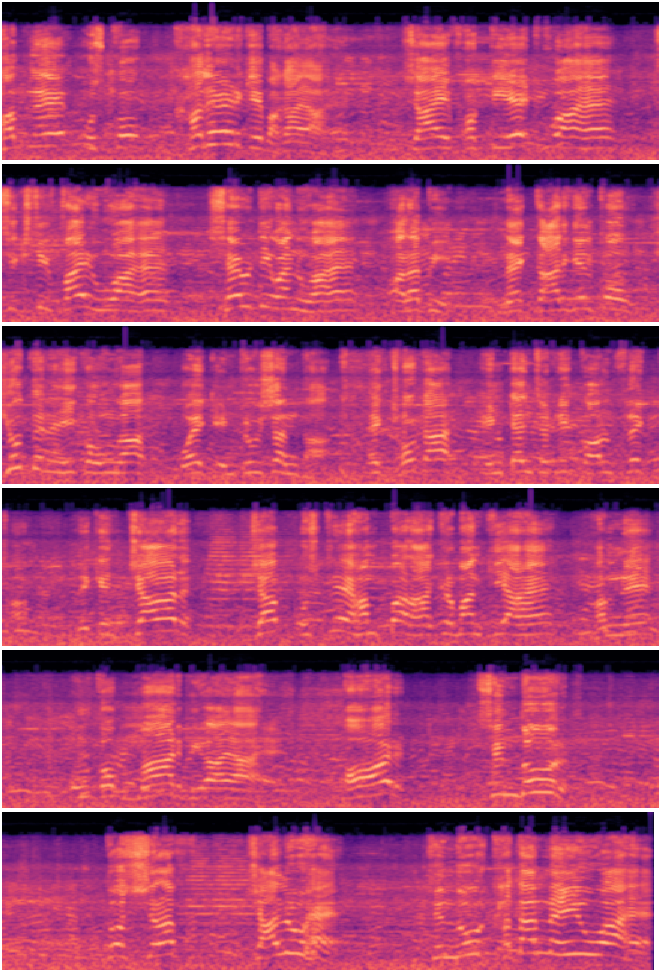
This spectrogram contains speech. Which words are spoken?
हमने उसको खदेड़ के भगाया है। चाहे 48 हुआ है 65 हुआ है 71 हुआ है, और अभी मैं कारगिल को युद्ध नहीं कहूँगा, वो एक इंट्रूशन था, एक छोटा इंटेंसिटी कॉन्फ्लिक्ट था। लेकिन चार, जब उसने हम पर आक्रमण किया है, हमने उनको मार भिगाया है। और सिंदूर तो सिर्फ चालू है सिंदूर खत्म नहीं हुआ है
